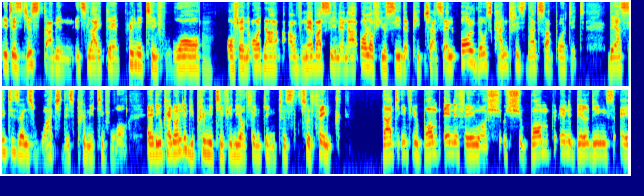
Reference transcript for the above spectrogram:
it is just, I mean, it's like a primitive war mm. of an order I've never seen. And I, all of you see the pictures. And all those countries that support it, their citizens watch this primitive war. And you can only be primitive in your thinking to, to think that if you bomb anything or sh- sh- bomb any buildings uh,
